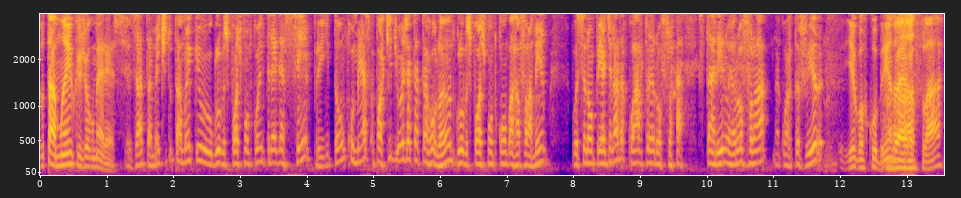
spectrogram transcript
do tamanho que o jogo merece. Exatamente do tamanho que o Globoesporte.com entrega sempre. Então começa, a partir de hoje já tá, tá rolando, Globoesporte.com.br Flamengo. Você não perde nada. Quarto Aeroflá, estarei no Aeroflá na quarta-feira. Igor cobrindo Ah. a Aeroflá.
